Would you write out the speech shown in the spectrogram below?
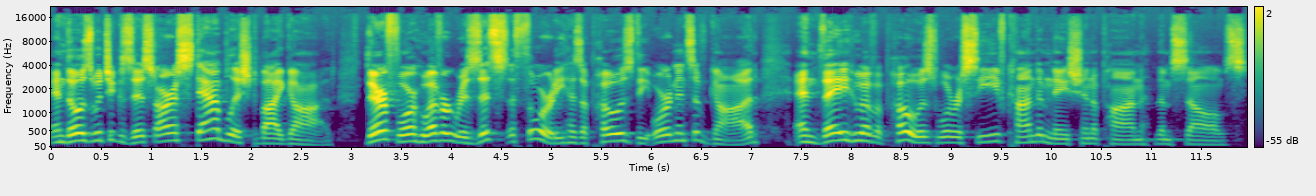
and those which exist are established by God. Therefore, whoever resists authority has opposed the ordinance of God, and they who have opposed will receive condemnation upon themselves.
